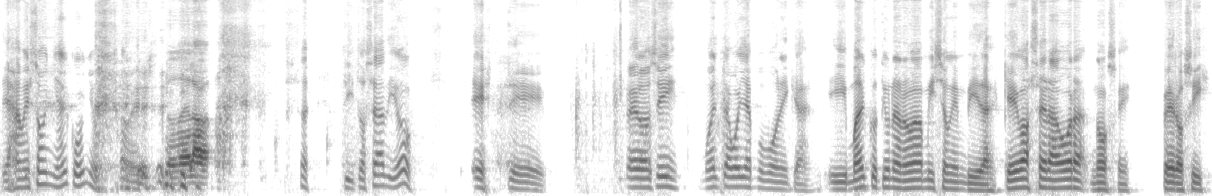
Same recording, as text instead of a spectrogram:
Déjame soñar, coño. de la- Tito sea Dios. Este, pero sí, muerte huella bubónica. Y Marco tiene una nueva misión en vida. ¿Qué va a hacer ahora? No sé. Pero sí.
